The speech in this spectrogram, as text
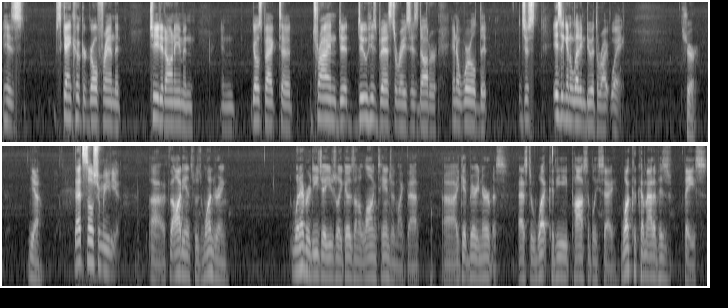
his skank hooker girlfriend that cheated on him and and goes back to trying to do his best to raise his daughter in a world that just isn't going to let him do it the right way. Sure. Yeah. That's social media. uh, if the audience was wondering, whenever DJ usually goes on a long tangent like that, uh, I get very nervous as to what could he possibly say, what could come out of his face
